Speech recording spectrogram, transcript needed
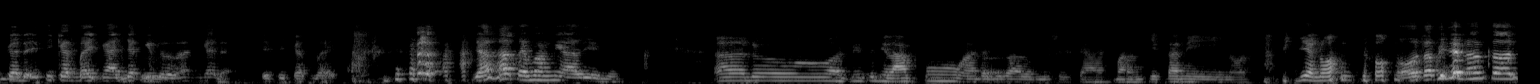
Nggak ada itikat baik ngajak gitu kan? Nggak ada itikat baik. Jahat emang nih Ali ini. Aduh, waktu itu di Lampung ada juga alumni Suca bareng kita nih, non. Tapi dia nonton. oh tapi dia nonton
